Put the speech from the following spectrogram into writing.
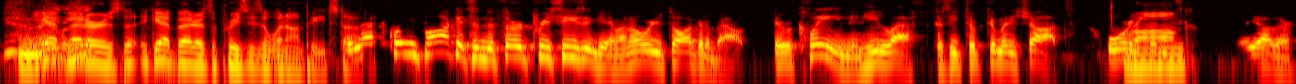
Yeah. it I better as the it got better as the preseason went on. Pete, They stop. left clean pockets in the third preseason game. I know what you're talking about. They were clean, and he left because he took too many shots. Or Wrong. see The other.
